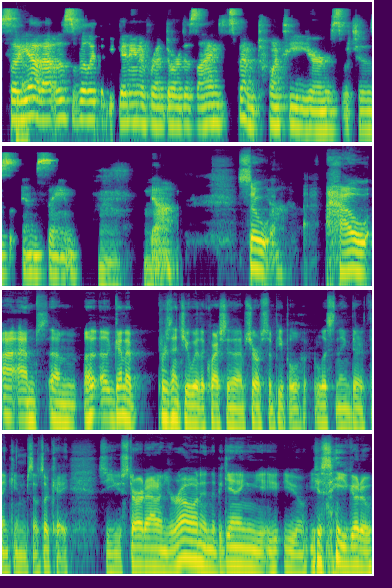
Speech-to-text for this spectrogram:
so yeah. yeah. that was really the beginning of Red Door Designs. It's been 20 years, which is insane. Mm-hmm. Yeah. So yeah. how I'm, I'm uh, uh, gonna present you with a question that I'm sure some people listening they're thinking themselves, okay, so you start out on your own in the beginning, you you you say you go to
